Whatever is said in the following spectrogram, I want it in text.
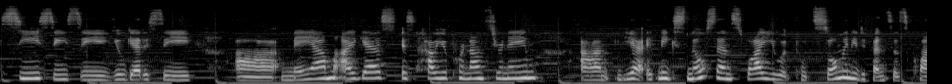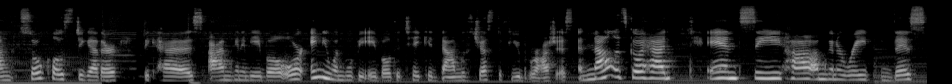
C, C, C, you get a C. Uh, Mayam, I guess, is how you pronounce your name. Um, yeah, it makes no sense why you would put so many defenses clunked so close together because I'm going to be able, or anyone will be able to take it down with just a few barrages. And now let's go ahead and see how I'm going to rate this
